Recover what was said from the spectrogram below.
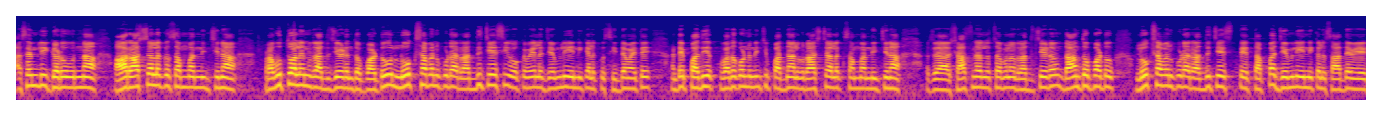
అసెంబ్లీ గడువు ఉన్న ఆ రాష్ట్రాలకు సంబంధించిన ప్రభుత్వాలను రద్దు చేయడంతో పాటు లోక్సభను కూడా రద్దు చేసి ఒకవేళ జమిలీ ఎన్నికలకు సిద్ధమైతే అంటే పది పదకొండు నుంచి పద్నాలుగు రాష్ట్రాలకు సంబంధించిన శాసనాల సభలను రద్దు చేయడం దాంతోపాటు లోక్సభను కూడా రద్దు చేస్తే తప్ప జమిలీ ఎన్నికలు సాధ్యమయ్యే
